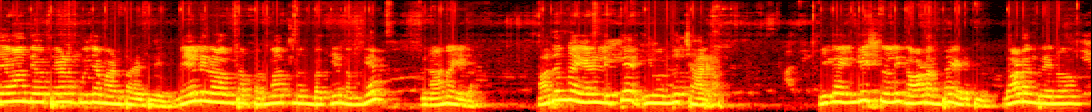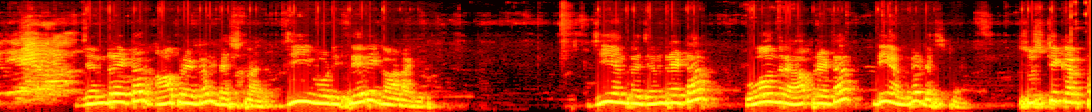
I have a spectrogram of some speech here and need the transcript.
ದೇವಾನ್ ದೇವತೆಗಳನ್ನ ಪೂಜೆ ಮಾಡ್ತಾ ಇದ್ದೀವಿ. ಮೇಲಿರುವಂಥ ಪರಮಾತ್ಮನ ಬಗ್ಗೆ ನಮಗೆ ಜ್ಞಾನ ಇಲ್ಲ. ಅದನ್ನ ಹೇಳಲಿಕ್ಕೆ ಈ ಒಂದು ಚಾರ್ಟ್. ಈಗ ಇಂಗ್ಲಿಷ್ನಲ್ಲಿ ಗಾಡ್ ಅಂತ ಹೇಳ್ತೀವಿ. ಗಾಡ್ ಅಂದ್ರೆ ಏನು? ಜನರೇಟರ್ ಆಪರೇಟರ್ ಡೆಸ್ಟ್ರಾಯರ್ ಜಿ ಓಡಿ ಸೇರಿ ಗಾಡ್ ಆಗಿದೆ. ಜಿ ಅಂದ್ರೆ ಜನರೇಟರ್ ಓ ಅಂದ್ರೆ ಆಪರೇಟರ್ ಡಿ ಅಂದ್ರೆ ಡೆಸ್ಟ್ರಾಯರ್ ಸೃಷ್ಟಿಕರ್ತ,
